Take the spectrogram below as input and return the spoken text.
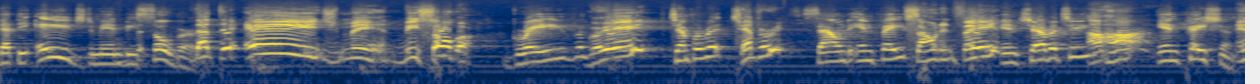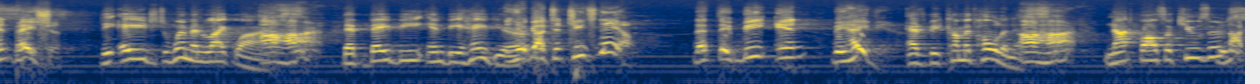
that the aged men be sober, That the aged men be sober, grave, grave, temperate, temperate, sound in faith, sound in faith, in charity, uh-huh, in patience. and patient. the aged women likewise, Uh-huh. that they be in behavior You got to teach them that they be in behavior. as becometh holiness, Uh-huh. Not false accusers, Not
